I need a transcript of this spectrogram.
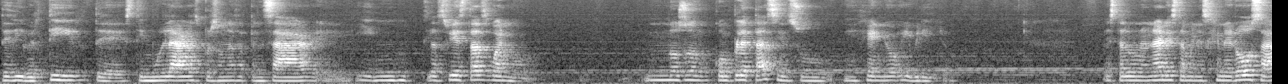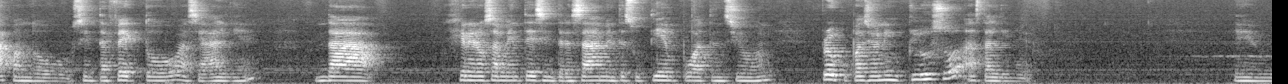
de divertir, de estimular a las personas a pensar eh, y las fiestas, bueno, no son completas sin su ingenio y brillo. Esta luna en Aries también es generosa cuando siente afecto hacia alguien, da generosamente, desinteresadamente su tiempo, atención, preocupación, incluso hasta el dinero. Em,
